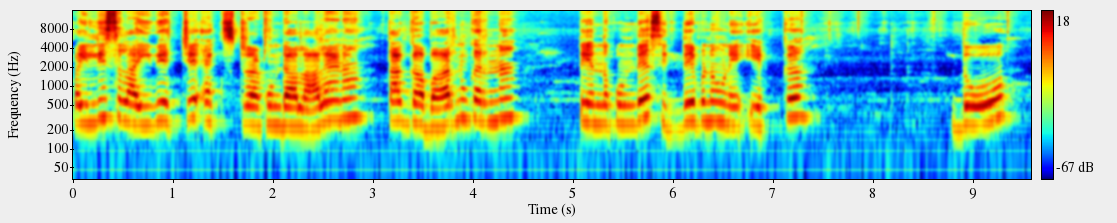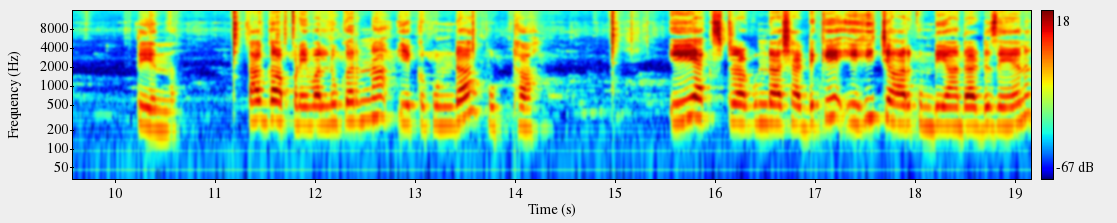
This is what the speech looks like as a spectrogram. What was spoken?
ਪਹਿਲੀ ਸਲਾਈ ਵਿੱਚ ਐਕਸਟਰਾ ਕੁੰਡਾ ਲਾ ਲੈਣਾ, ਧਾਗਾ ਬਾਹਰ ਨੂੰ ਕਰਨਾ, ਤਿੰਨ ਕੁੰਡੇ ਸਿੱਧੇ ਬਣਾਉਣੇ 1 2 3 ਧਾਗਾ ਆਪਣੇ ਵੱਲ ਨੂੰ ਕਰਨਾ, ਇੱਕ ਕੁੰਡਾ ਪੁੱਠਾ। ਇਹ ਐਕਸਟਰਾ ਕੁੰਡਾ ਛੱਡ ਕੇ ਇਹੀ ਚਾਰ ਕੁੰਡਿਆਂ ਦਾ ਡਿਜ਼ਾਈਨ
